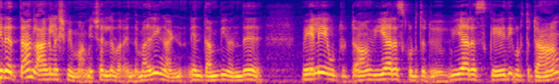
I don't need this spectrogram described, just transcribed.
இதைத்தான் நாகலட்சுமி மாமி சொல்ல வரேன் இந்த மாதிரி எங்கள் அண் என் தம்பி வந்து வேலையை விட்டுட்டான் விஆர்எஸ் கொடுத்துட்டு விஆர்எஸ்க்கு எழுதி கொடுத்துட்டான்.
